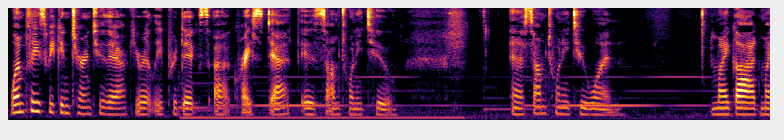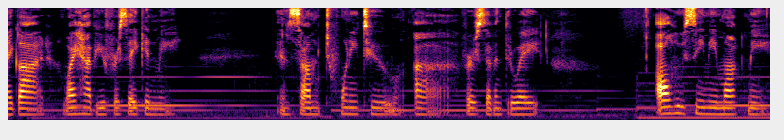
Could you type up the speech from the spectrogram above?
One place we can turn to that accurately predicts uh, Christ's death is Psalm 22. Uh, Psalm 22 1. My God, my God, why have you forsaken me? In Psalm 22, uh, verse 7 through 8. All who see me mock me.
